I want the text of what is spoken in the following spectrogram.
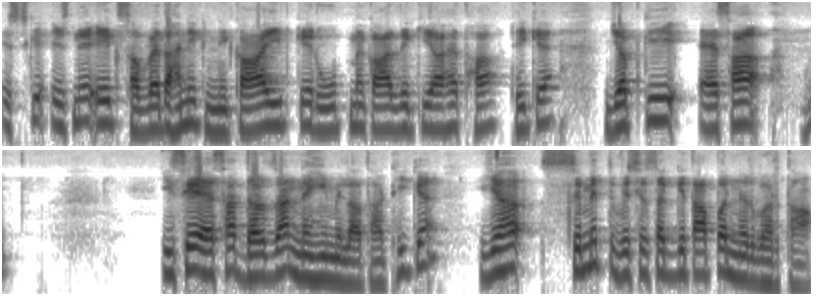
इसके, इसने एक संवैधानिक निकाय के रूप में कार्य किया है था, ठीक है? जबकि ऐसा, इसे ऐसा दर्जा नहीं मिला था, ठीक है? यह सीमित विशेषज्ञता पर निर्भर था।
